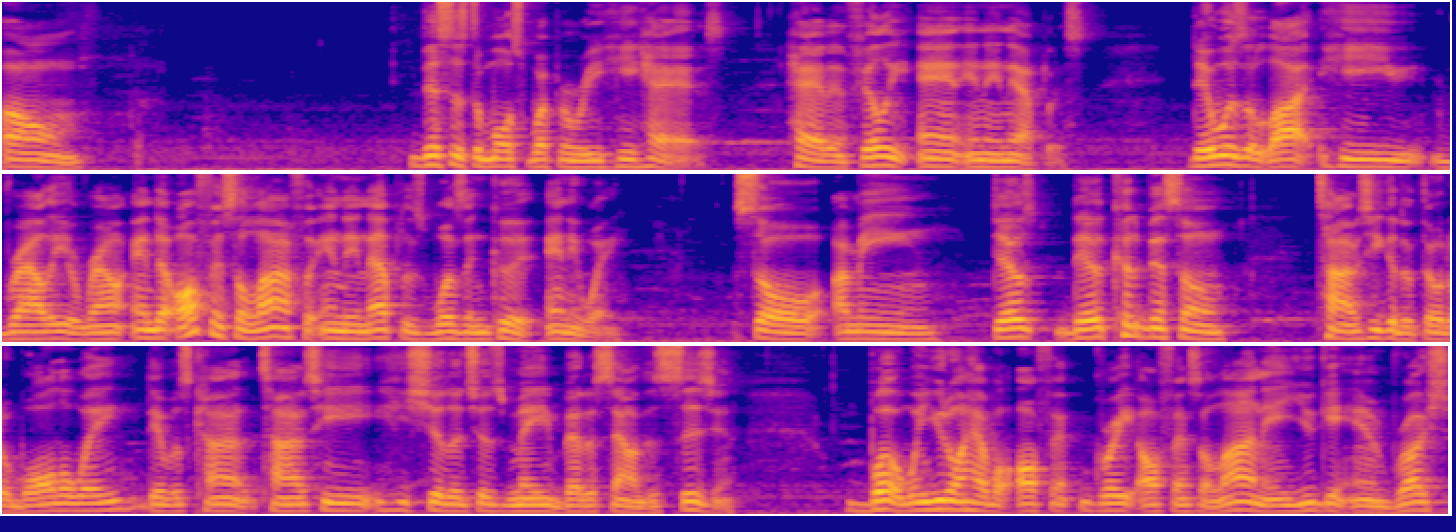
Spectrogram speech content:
um this is the most weaponry he has had in Philly and in Indianapolis. There was a lot he rallied around, and the offensive line for Indianapolis wasn't good anyway. So I mean, there was, there could have been some times he could have thrown the ball away. There was kind of times he he should have just made better sound decision. But when you don't have a off- great offensive line and you get in rush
